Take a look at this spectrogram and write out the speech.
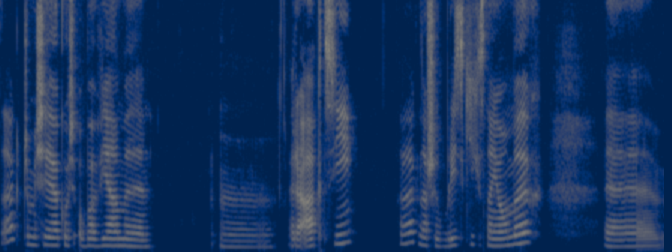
Tak? Czy my się jakoś obawiamy mm, reakcji tak? naszych bliskich, znajomych? E,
